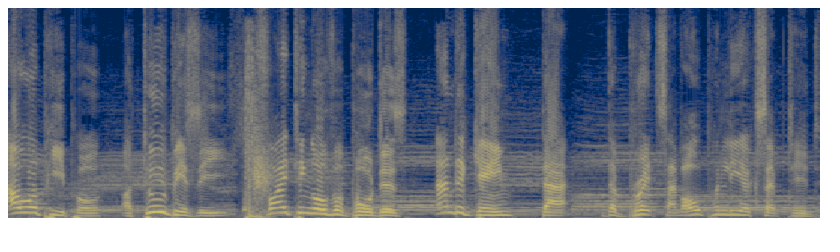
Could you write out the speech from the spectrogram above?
our people are too busy fighting over borders and a game that the Brits have openly accepted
